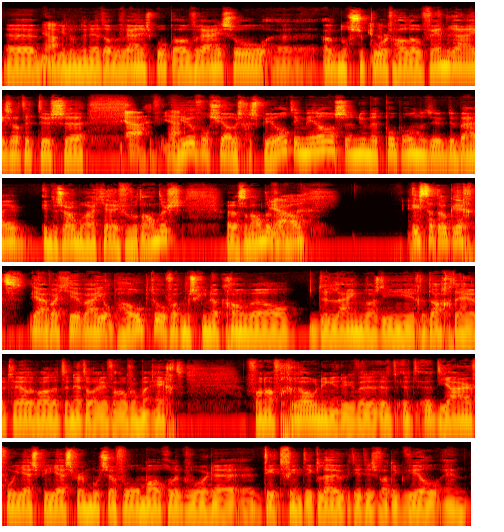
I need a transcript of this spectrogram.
Uh, Je noemde net al Bevrijdingspop Overijssel. Uh, ook nog Support ja. Hallo Venray zat er tussen. Ja, ja. Heel veel shows gespeeld inmiddels. En nu met Popron natuurlijk erbij. In de zomer had je even wat anders. Uh, dat is een ander verhaal. Is dat ook echt ja, wat je, waar je op hoopte? Of wat misschien ook gewoon wel de lijn was die je in je gedachten hebt? We hadden het er net al even over, maar echt vanaf Groningen. Het, het, het jaar voor Jesper Jesper moet zo vol mogelijk worden. dit vind ik leuk, dit is wat ik wil. En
